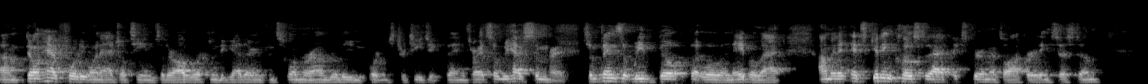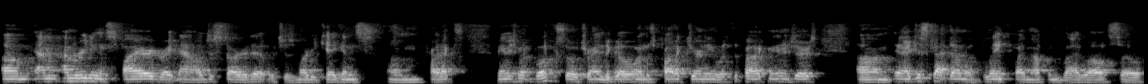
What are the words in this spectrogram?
um, don't have 41 agile teams that are all working together and can swarm around really important strategic things, right? So we have some right. some things that we've built that will enable that, um, and it, it's getting close to that experimental operating system. Um, I'm, I'm reading Inspired right now. I just started it, which is Marty Cagan's um, product management book. So trying to go on this product journey with the product managers, um, and I just got done with Blink by Malcolm Gladwell. So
